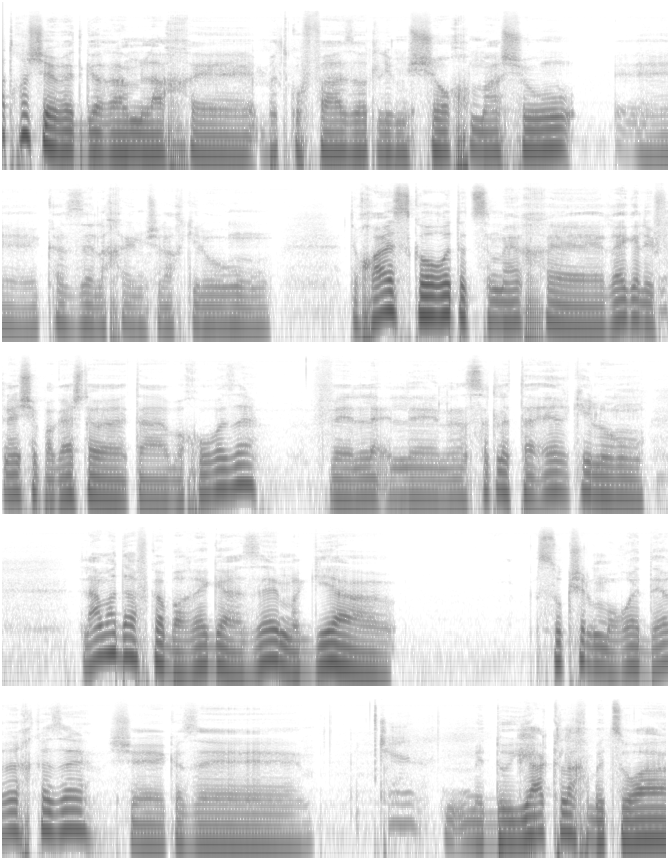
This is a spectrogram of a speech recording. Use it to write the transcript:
את חושבת גרם לך uh, בתקופה הזאת למשוך משהו uh, כזה לחיים שלך? כאילו, את יכולה לזכור את עצמך uh, רגע לפני שפגשת את הבחור הזה? ולנסות לתאר, כאילו, למה דווקא ברגע הזה מגיע סוג של מורה דרך כזה, שכזה כן. מדויק לך בצורה...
